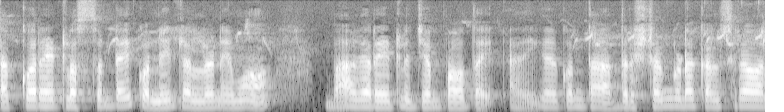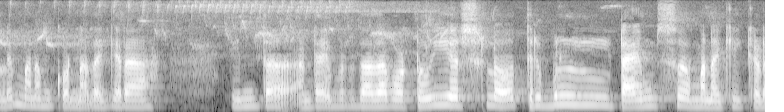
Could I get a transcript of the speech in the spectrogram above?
తక్కువ రేట్లు వస్తుంటాయి కొన్నిట్లలోనేమో బాగా రేట్లు జంప్ అవుతాయి. అది ఇక కొంత అదృష్టం కూడా కలిసి రావాలి. మనం కొన్న దగ్గర ఇంత అంటే ఇప్పుడు దాదాపు టూ ఇయర్స్లో త్రిబుల్ టైమ్స్ మనకి ఇక్కడ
